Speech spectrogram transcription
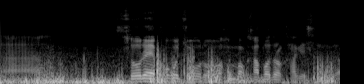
자, 소래 포구 쪽으로 한번 가보도록 하겠습니다.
